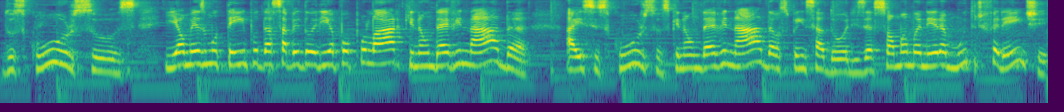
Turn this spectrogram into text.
dos cursos e ao mesmo tempo da sabedoria popular que não deve nada a esses cursos, que não deve nada aos pensadores, é só uma maneira muito diferente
